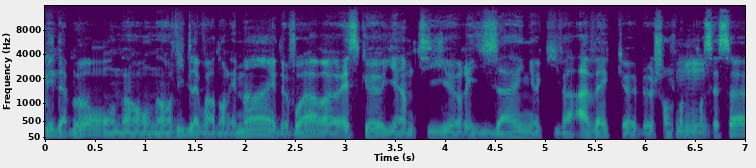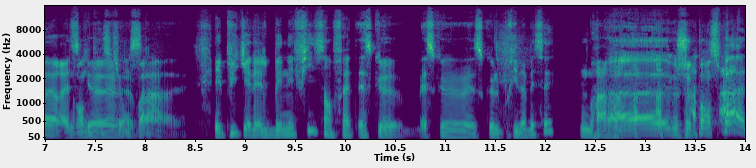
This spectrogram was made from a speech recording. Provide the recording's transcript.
Mais d'abord, on a, on a envie de l'avoir dans les mains et de voir euh, est-ce qu'il y a un petit euh, redesign qui va avec euh, le changement de Mm. processeur? Est-ce que question, voilà Et puis quel est le bénéfice en fait? Est-ce que est-ce que est-ce que le prix va baisser? Euh, je pense pas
